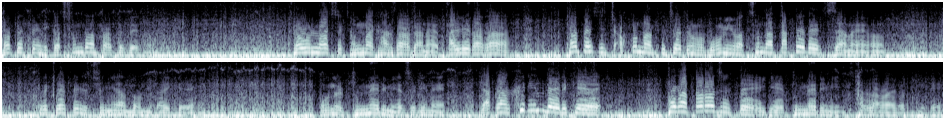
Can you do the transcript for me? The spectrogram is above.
따뜻하니까 순간 따뜻해져. 겨울 날씨 정말 간사하잖아요. 달리다가 햇빛이 조금만 비춰주면 몸이 막 순간 따뜻해지잖아요. 그렇게 햇빛이 중요한 겁니다, 이게. 오늘 빗 내림 예술이네. 약간 흐린데 이렇게 해가 떨어질 때 이게 빗 내림이 잘 나와요, 이게.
